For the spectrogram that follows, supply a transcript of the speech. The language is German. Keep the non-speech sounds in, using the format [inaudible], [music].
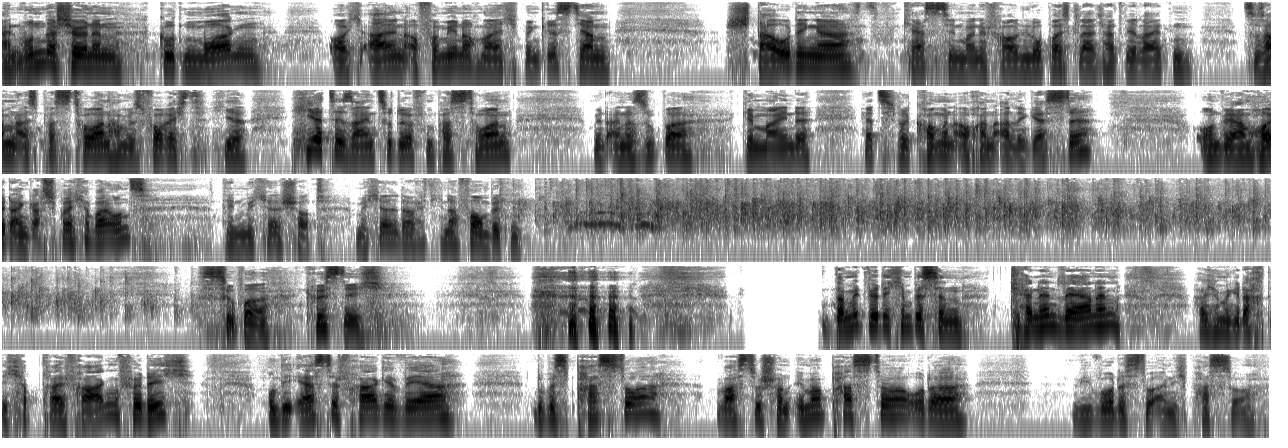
Einen wunderschönen guten Morgen euch allen. Auch von mir nochmal. Ich bin Christian Staudinger. Kerstin, meine Frau, die Lobpreiskleid hat. Wir leiten zusammen als Pastoren, haben wir das Vorrecht, hier Hirte sein zu dürfen, Pastoren mit einer super Gemeinde. Herzlich willkommen auch an alle Gäste. Und wir haben heute einen Gastsprecher bei uns, den Michael Schott. Michael, darf ich dich nach vorn bitten? Super, grüß dich. [laughs] Damit wir dich ein bisschen kennenlernen, habe ich mir gedacht, ich habe drei Fragen für dich. Und die erste Frage wäre, du bist Pastor. Warst du schon immer Pastor oder wie wurdest du eigentlich Pastor?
